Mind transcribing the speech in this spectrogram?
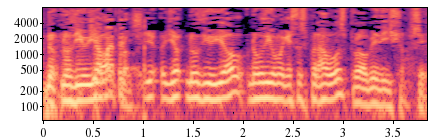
No, no diu jo, jo, però, jo, jo, no diu jo, no ho diu amb aquestes paraules, però bé dir això, sí.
